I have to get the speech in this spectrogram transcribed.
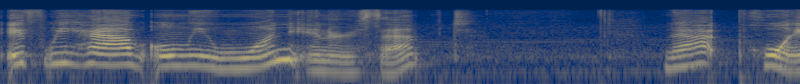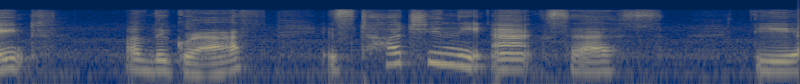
If we have only one intercept, that point of the graph is touching the axis, the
